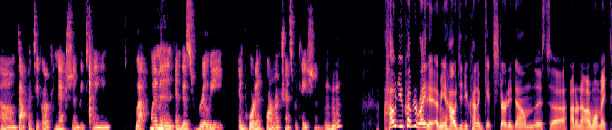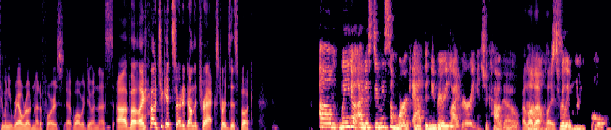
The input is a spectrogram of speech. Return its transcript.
um, that particular connection between Black women and this really important form of transportation. Mm-hmm how did you come to write it? I mean, how did you kind of get started down this? Uh, I don't know. I won't make too many railroad metaphors uh, while we're doing this. Uh, but like, how'd you get started down the tracks towards this book? Um, well, you know, I was doing some work at the Newberry Library in Chicago. I love that um, place. It's really wonderful.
